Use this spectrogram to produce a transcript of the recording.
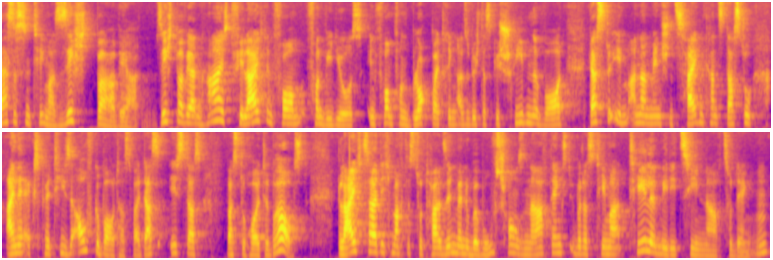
Das ist ein Thema, sichtbar werden. Sichtbar werden heißt vielleicht in Form von Videos, in Form von Blogbeiträgen, also durch das geschriebene Wort, dass du eben anderen Menschen zeigen kannst, dass du eine Expertise aufgebaut hast, weil das ist das, was du heute brauchst. Gleichzeitig macht es total Sinn, wenn du über Berufschancen nachdenkst, über das Thema Telemedizin nachzudenken.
